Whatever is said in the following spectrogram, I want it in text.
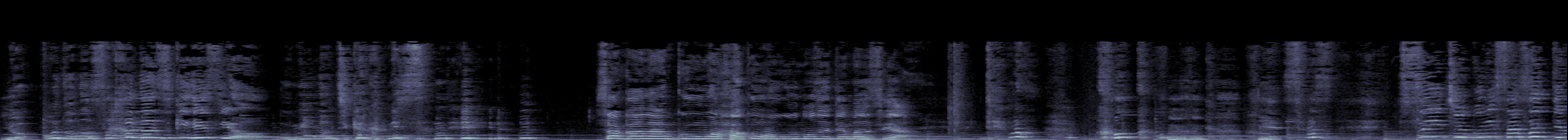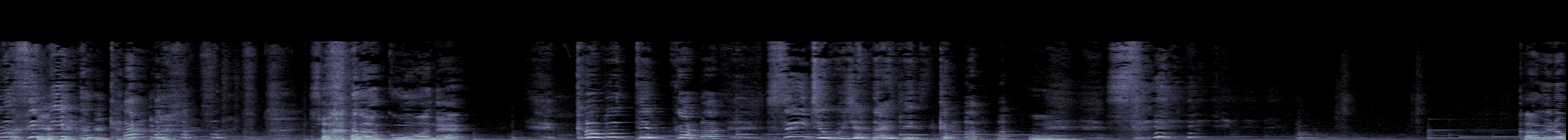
うよっぽどの魚好きですよ。海の近くに住んでいるさかなクンは箱ほこ乗せてますやん。ここさ垂直に刺さってませんやんか。かさかなクンはね。ぶってるから垂直じゃないですか。うん。髪の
